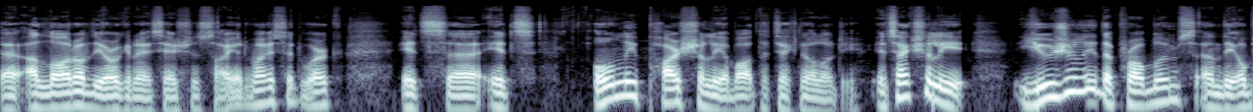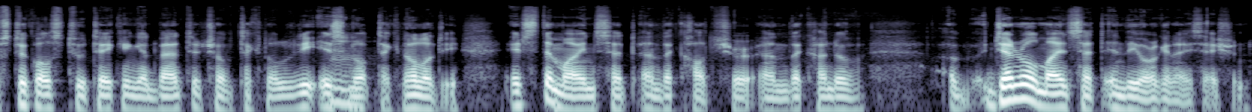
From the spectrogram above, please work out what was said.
uh, a lot of the organizations I advise at work, it's uh, it's only partially about the technology. It's actually usually the problems and the obstacles to taking advantage of technology is mm. not technology. It's the mindset and the culture and the kind of uh, general mindset in the organization.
